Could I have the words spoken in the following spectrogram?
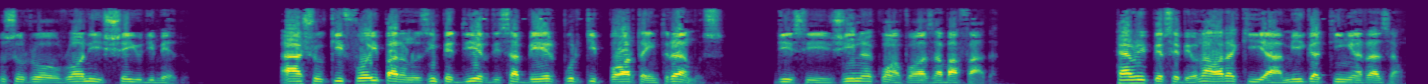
sussurrou Ronnie cheio de medo. Acho que foi para nos impedir de saber por que porta entramos, disse Gina com a voz abafada. Harry percebeu na hora que a amiga tinha razão.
